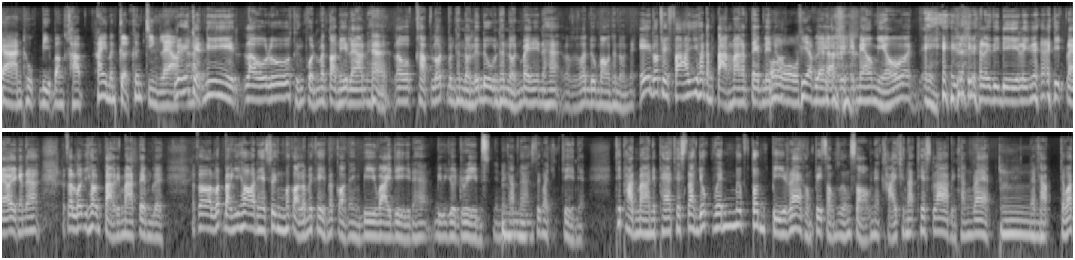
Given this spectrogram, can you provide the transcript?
การณ์ถูกบีบบังคับ ให้มันเกิดขึ้นจริงแล้วเรื่องที่นะคเจ็รัดบนี่เรารู้ถึงผลมันตอนนี้แล้วนะฮะฮะเราขับรถบนถนนหรือดูบนถนนไปนี่นะฮะแบบว่าดูมองถนนเนี่ยเอ๊ะรถไฟฟ้ายี่ห้อต่างๆ มากันเต็มเลยโอ้เนาะเพียบเลยครับไอ้ไอ้แมวเหมียวเอ๊ะอะไรดีๆอะไรเนี่ยที่แปลว่าอย่างนั้นนะแล้วก็รถยี่ห้อต่างๆนี่มาเต็มเลย แล้วก็รถบางยี่ห้อเนี่ยซึ่งเมื่อก่อนเราไม่เคยเห็นมาก่อนอย่าง BYD นะฮะ Build Your Dreams เนี่ยนะครับนะซึ่งมาจากจีนเนี่ยที่ผ่านมาเนี่ยแพ้เทสลายกเว้นเมื่อต้นปีแรกของปี 2022เนี่ยขายชนะเทสลาเป็นครั้งแรกอืมนะครับแต่ว่า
